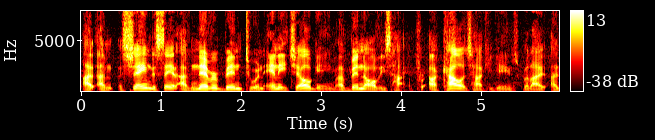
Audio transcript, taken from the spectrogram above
I, I'm ashamed to say it. I've never been to an NHL game. I've been to all these ho- uh, college hockey games, but I, I,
